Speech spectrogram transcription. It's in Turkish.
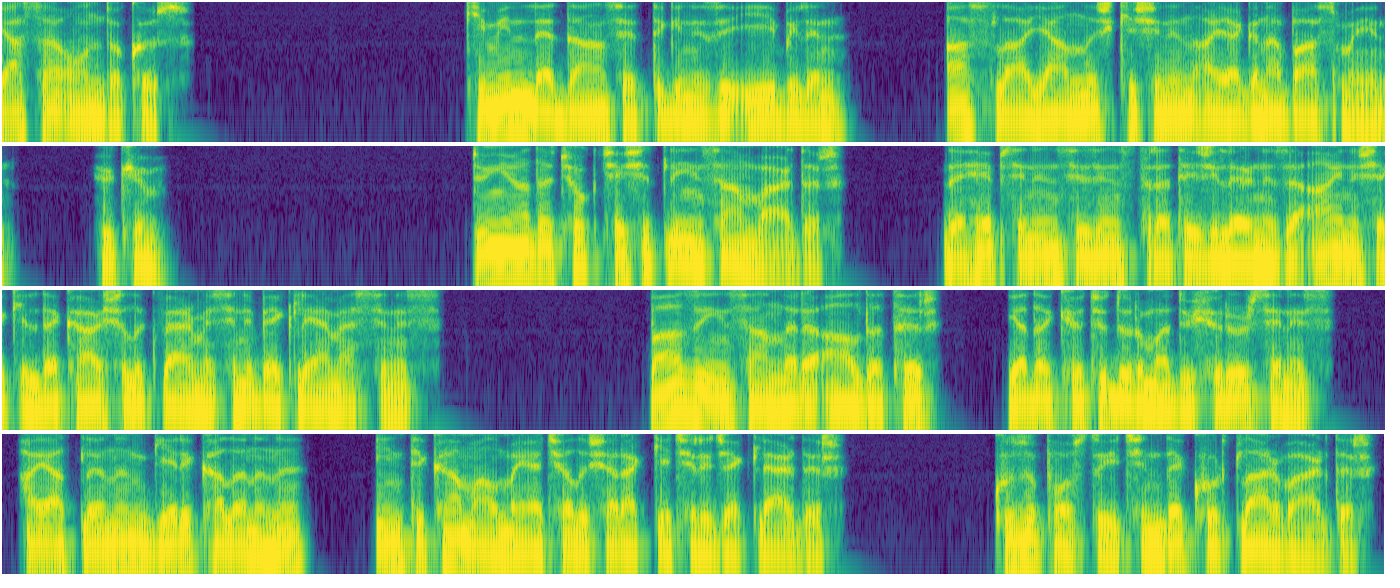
Yasa 19 Kiminle dans ettiğinizi iyi bilin. Asla yanlış kişinin ayağına basmayın. Hüküm Dünyada çok çeşitli insan vardır ve hepsinin sizin stratejilerinize aynı şekilde karşılık vermesini bekleyemezsiniz. Bazı insanları aldatır ya da kötü duruma düşürürseniz, hayatlarının geri kalanını intikam almaya çalışarak geçireceklerdir. Kuzu postu içinde kurtlar vardır.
